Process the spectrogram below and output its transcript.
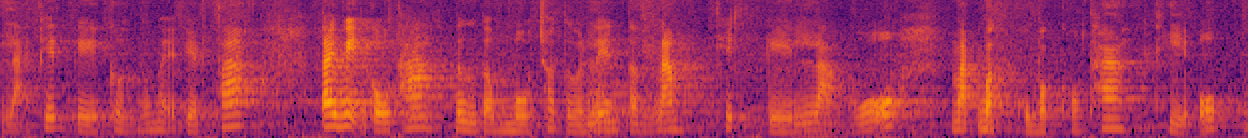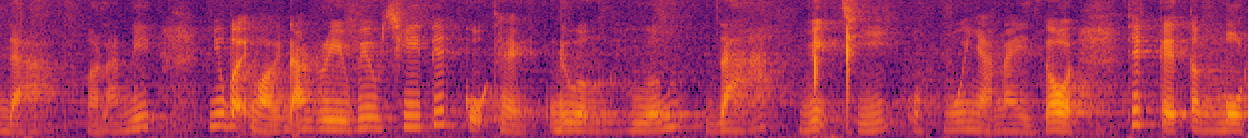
là thiết kế cửa nhôm hệ Việt Pháp. Tay vịn cầu thang từ tầng 1 cho tới lên tầng 5 thiết kế là gỗ. Mặt bậc của bậc cầu thang thì ốp đá granite như vậy ngói đã review chi tiết cụ thể đường hướng, giá, vị trí của ngôi nhà này rồi. Thiết kế tầng 1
